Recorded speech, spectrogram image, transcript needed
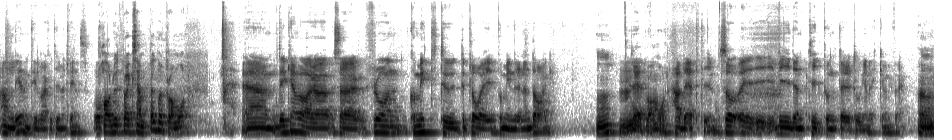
anledning till varför teamet finns. Och Har du ett bra exempel på ett bra mål? Ehm, Det kan vara så här, från commit to deploy på mindre än en dag. Mm. Mm, det är ett bra mål. Hade ett team. Så vid en tidpunkt där det tog en vecka ungefär. Ehm,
